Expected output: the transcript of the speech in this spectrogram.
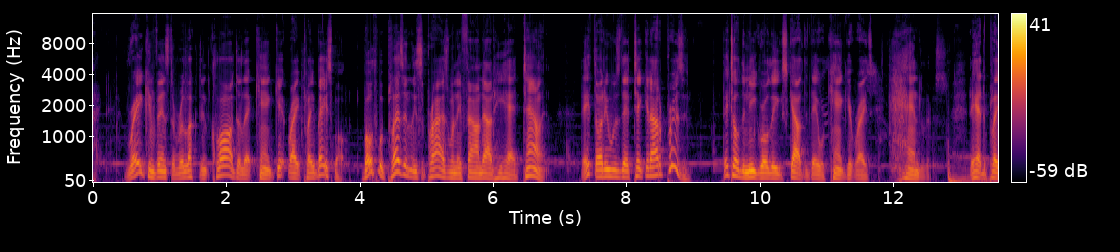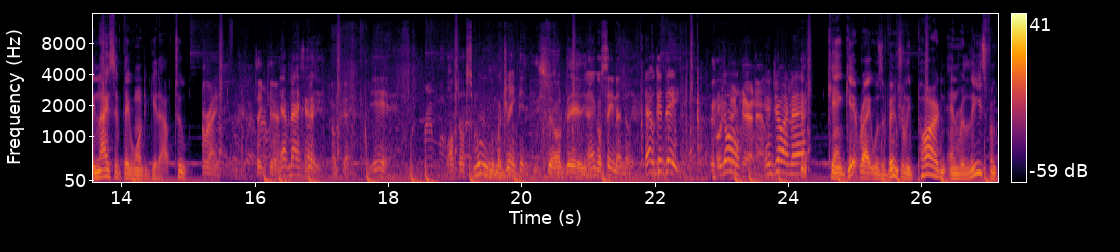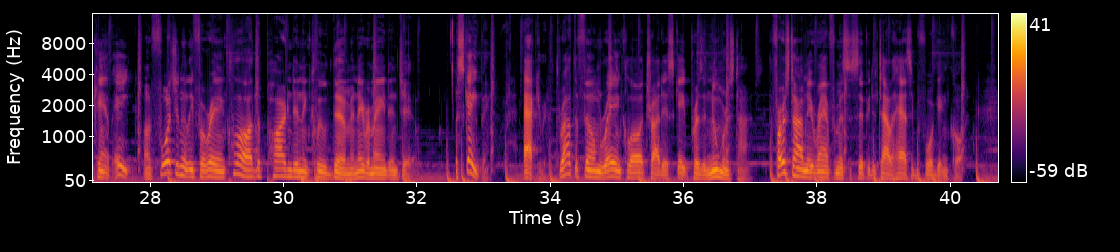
Ray convinced a reluctant Claude to let Can't Get Right play baseball. Both were pleasantly surprised when they found out he had talent. They thought he was their ticket out of prison. They told the Negro League scout that they were Can't Get Right's handlers. They had to play nice if they wanted to get out too. All right. Take care. Have a nice day. Okay. Yeah. Walked off smooth with my drink, didn't You sure did. I ain't gonna say nothing though. Have a good day. Hey, go on. care now. Enjoy, man. Can't Get Right was eventually pardoned and released from Camp 8. Unfortunately for Ray and Claude, the pardon didn't include them and they remained in jail. Escaping. Accurate. Throughout the film, Ray and Claude tried to escape prison numerous times. The first time they ran from Mississippi to Tallahassee before getting caught.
